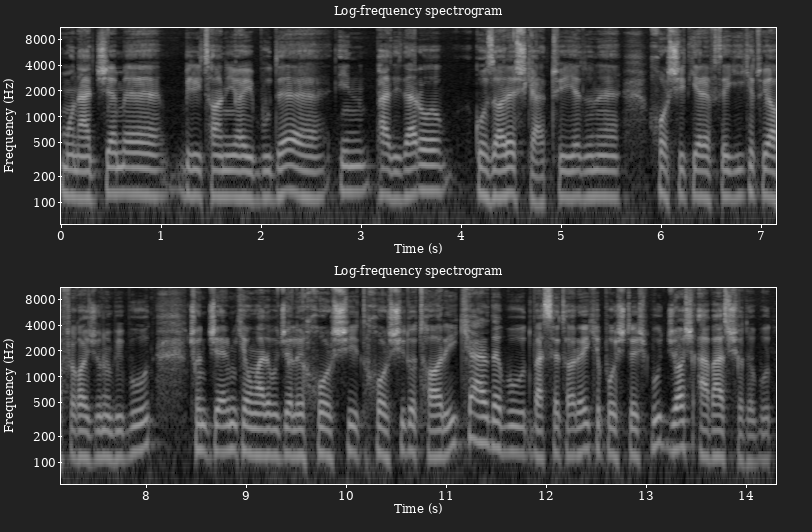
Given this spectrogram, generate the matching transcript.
منجم بریتانیایی بوده این پدیده رو گزارش کرد توی یه دونه خورشید گرفتگی که توی آفریقای جنوبی بود. چون جرمی که اومده بود جلوی خورشید خورشید رو تاریک کرده بود و ستاره‌ای که پشتش بود جاش عوض شده بود.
